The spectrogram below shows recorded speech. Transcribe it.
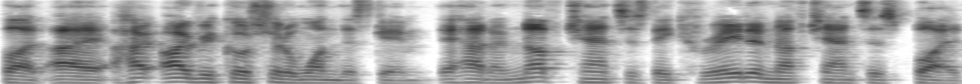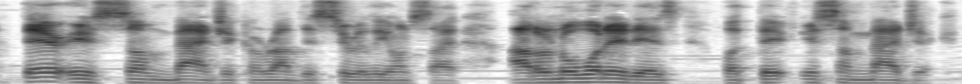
But I, Ivory Coast should have won this game. They had enough chances. They created enough chances, but there is some magic around this Sierra Leone side. I don't know what it is, but there is some magic.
